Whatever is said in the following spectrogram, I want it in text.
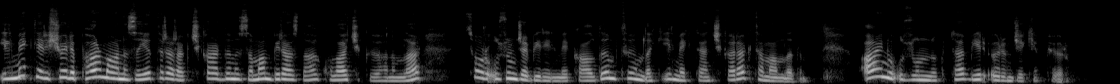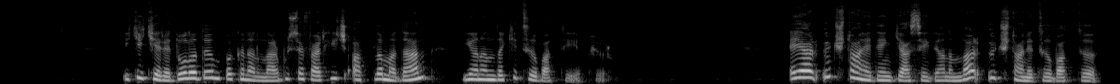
İlmekleri şöyle parmağınıza yatırarak çıkardığınız zaman biraz daha kolay çıkıyor hanımlar. Sonra uzunca bir ilmek aldım. Tığımdaki ilmekten çıkarak tamamladım. Aynı uzunlukta bir örümcek yapıyorum. İki kere doladım. Bakın hanımlar bu sefer hiç atlamadan yanındaki tığ battığı yapıyorum. Eğer 3 tane denk gelseydi hanımlar 3 tane tığ battığı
